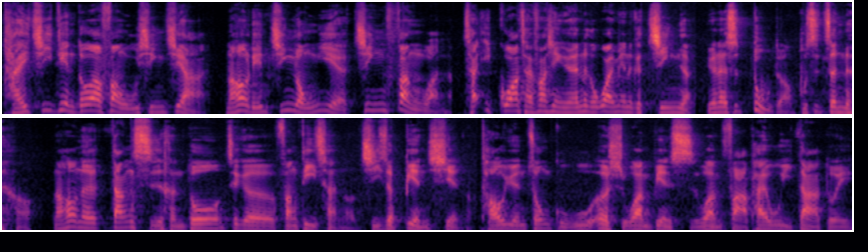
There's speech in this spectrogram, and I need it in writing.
台积电都要放无薪假，然后连金融业金饭碗啊，才一刮才发现，原来那个外面那个金啊，原来是镀的，不是真的哈。然后呢？当时很多这个房地产哦，急着变现。桃园中古屋二十万变十万，法拍屋一大堆。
